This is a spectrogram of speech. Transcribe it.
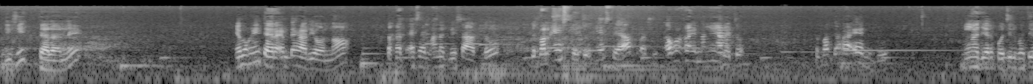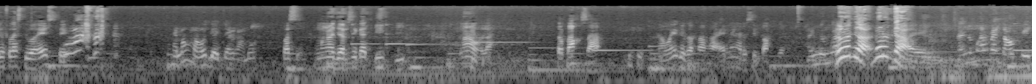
Di situ jalannya emang ini daerah MT Haryono dekat SMA Negeri 1 depan SD cuk. Ini SD apa sih? Oh KKN nangnya ada cuk. Tempat KKN tuh mengajar bocil-bocil kelas 2 SD emang mau diajar kamu? Pas mengajar sikat gigi mau lah. Terpaksa. Namanya juga KKN yang harus dipaksa. Nurut nggak? Nurut nggak? Eh, Ainum kan main topik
